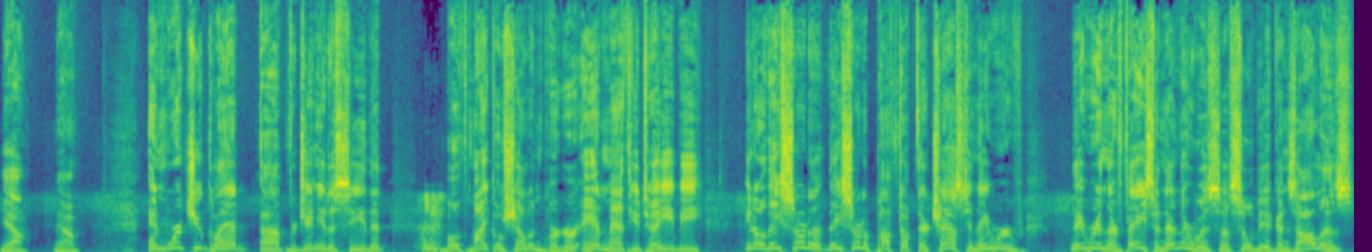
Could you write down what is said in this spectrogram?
Yeah, yeah. And weren't you glad, uh, Virginia, to see that both Michael Shellenberger and Matthew Taibbi, you know, they sort of they sort of puffed up their chest and they were they were in their face. And then there was uh, Sylvia Gonzalez,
